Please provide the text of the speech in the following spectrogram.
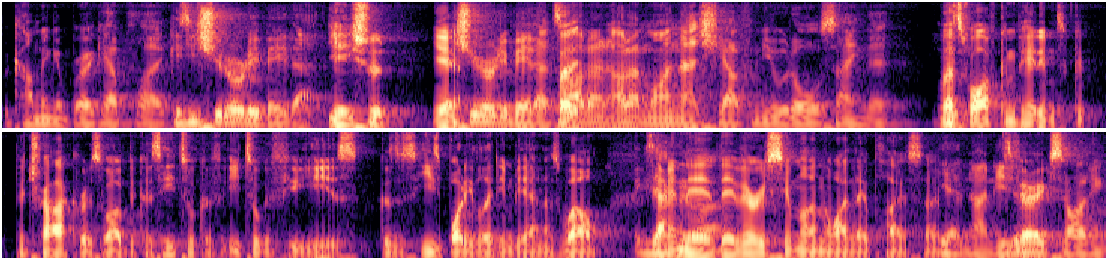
becoming a breakout player because he should already be that. Yeah, he should. Yeah, He should already be that. So But- I don't I don't mind that shout from you at all, saying that. Well, that's why I've compared him to Petracca as well because he took a, he took a few years because his body let him down as well. Exactly and they're right. they're very similar in the way they play. So Yeah, no, and he's very exciting,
